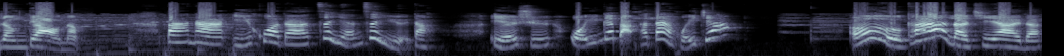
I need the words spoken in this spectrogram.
扔掉呢？巴纳疑惑地自言自语道：“也许我应该把它带回家。”哦，看呐，亲爱的，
